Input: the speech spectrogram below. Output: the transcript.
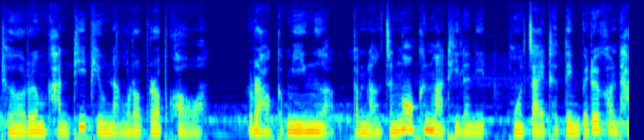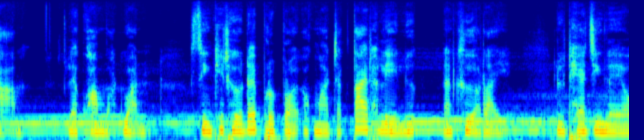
เธอเริ่มคันที่ผิวหนังรอบๆคอ ราวกับมีเหงือกกำลังจะงอกขึ้นมาทีละนิด หัวใจเธอเต็มไปด้วยคำถาม และความหวาดหวัน่นสิ่งที่เธอได้ปลดปล่อยออกมาจากใต้ทะเลลึกนั้นคืออะไร หรือแท้จริงแล้ว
